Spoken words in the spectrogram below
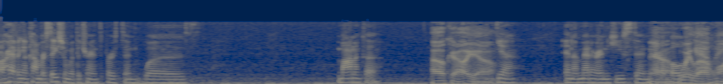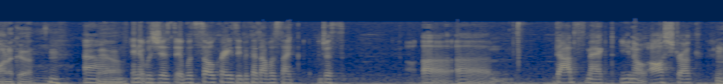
or having a conversation with a trans person was Monica. okay. Oh yeah. Yeah. And I met her in Houston at a Yeah. bowling We love alley. Monica. Um, Yeah. And it was just, it was so crazy because I was like just uh, um, gobsmacked, you know, awestruck. Like,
